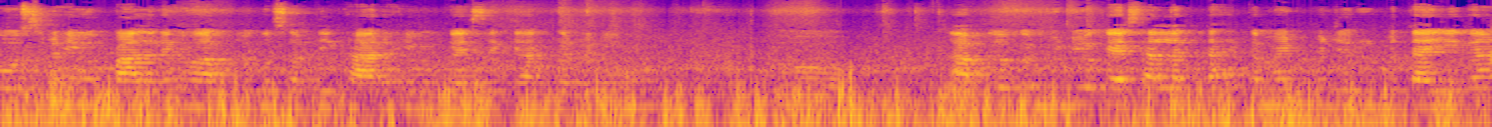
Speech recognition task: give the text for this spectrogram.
पोस रही हूँ, पाल रही हूँ, आप लोग को सब दिखा रही हूँ, कैसे क्या कर रही हूँ। तो आप लोग को वीडियो कैसा लगता है कमेंट में ज़रूर बताइएगा।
